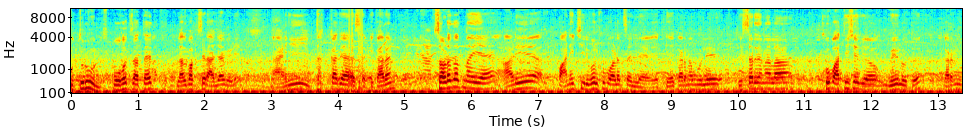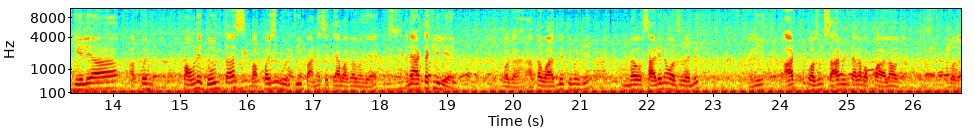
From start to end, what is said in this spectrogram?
उतरून पोहत जात आहेत लालबागच्या राजाकडे आणि धक्का द्यायसाठी. कारण चढतच नाही आहे आणि पाण्याची लेवल खूप वाढत चालली आहे. त्या कारणामुळे विसर्जनाला खूप अतिशय वेल होतो कारण गेल्या आपण पावणे दोन तास बाप्पाची मूर्ती पाण्याच्या त्या भागामध्ये आहे आणि अटकलेली आहे. बघा आता वाजले ते म्हणजे नऊ साडेनऊ वाजू झालेत आणि आठ वाजून सहा मिनिटाला बाप्पा आला होता. बघा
